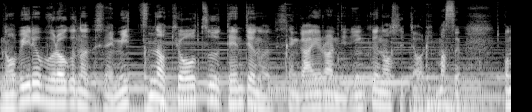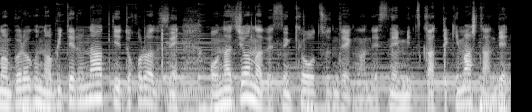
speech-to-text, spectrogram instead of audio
伸びるブログのですね、3つの共通点というのをですね、概要欄にリンク載せております。このブログ伸びてるなっていうところはですね、同じようなですね、共通点がですね、見つかってきましたんで、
